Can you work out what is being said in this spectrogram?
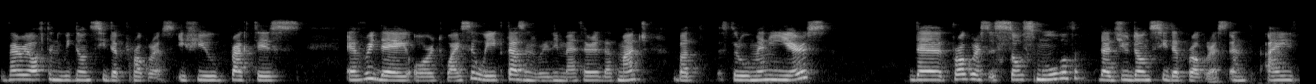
very often we don't see the progress if you practice every day or twice a week doesn't really matter that much but through many years the progress is so smooth that you don't see the progress. And i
